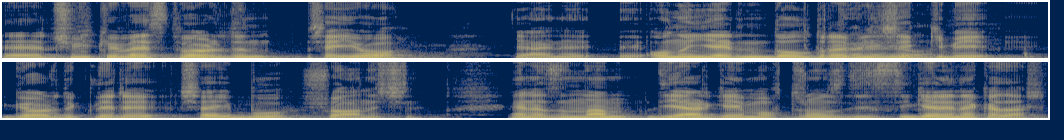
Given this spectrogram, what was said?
E, çünkü Westworld'un şeyi o. Yani e, onun yerini doldurabilecek gibi gördükleri şey bu şu an için. En azından diğer Game of Thrones dizisi gelene kadar.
